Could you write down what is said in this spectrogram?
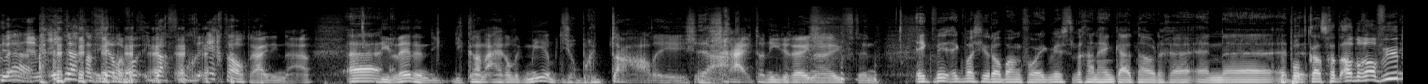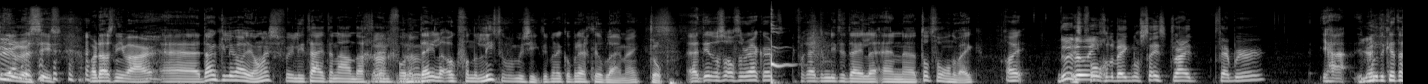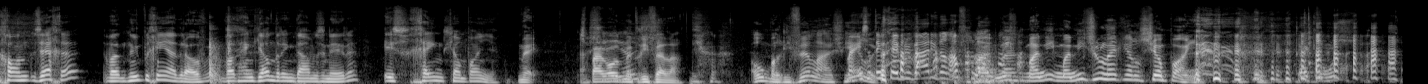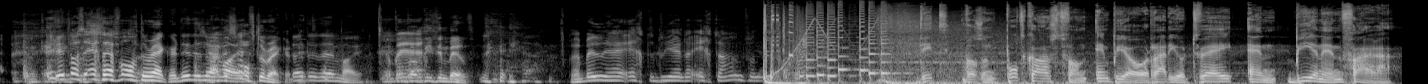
Ik dacht dat zelf. hoor. Ik dacht vroeger echt altijd, nou, Eh, die Lennon die, die kan eigenlijk meer, omdat hij zo brutaal is. En scheid aan iedereen heeft. En, ik, ik was hier al bang voor. Ik wist, we gaan Henk uitnodigen. En, eh, De podcast gaat anderhalf uur Ja, duren. precies. Maar dat is niet waar. Eh, dank jullie wel, jongens, voor jullie tijd en aandacht. Graag en voor het delen ook van de liefde voor muziek. Daar ben ik oprecht heel blij mee. Top. Eh, dit was Off the Record. Vergeet hem niet te delen. En eh, tot volgende week. Hoi. doei, Is volgende week nog steeds Dry February? Ja, moet ik het er gewoon zeggen? Want nu begin jij erover. Wat Henk Jan drinkt, dames en heren, is geen champagne. Nee. Spaarrood met? Rivella. Oh, maar Rivella is Maar is dat heerlijk. in februari dan Maar afgelopen? niet, maar, niet, maar niet zo lekker als champagne. Dit was echt even off the record. Dit is wel Ja, dat mooi. is off the record. Dat dit. is eh, mooi. Dat komt ook niet in beeld. Maar ben jij echt, doe jij daar echt aan? Van... Dit was een podcast van NPO Radio 2 en BNN Vara.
